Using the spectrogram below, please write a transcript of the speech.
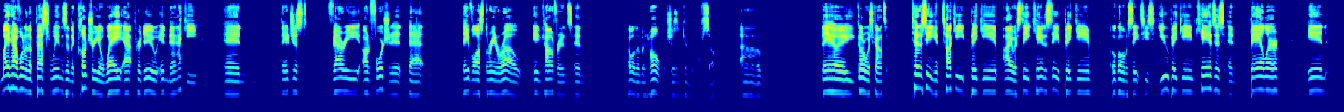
might have one of the best wins in the country away at Purdue in Mackey, and they're just very unfortunate that they've lost three in a row in conference and a couple of them at home, which isn't good enough. So um, they uh, go to Wisconsin. Tennessee, Kentucky, big game. Iowa State, Kansas State, big game. Oklahoma State, TCU, big game. Kansas and Baylor in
